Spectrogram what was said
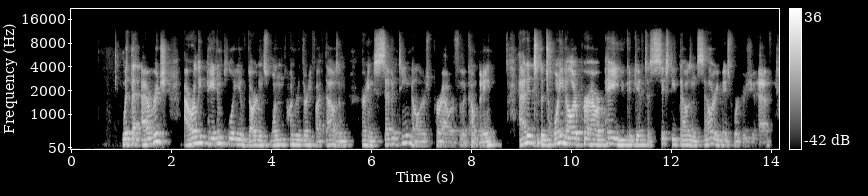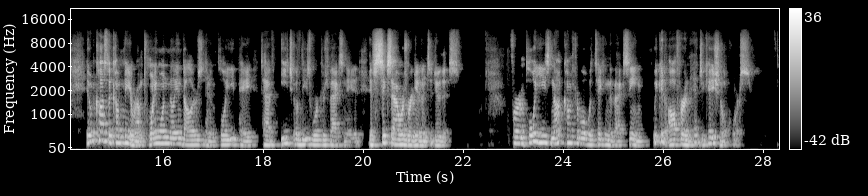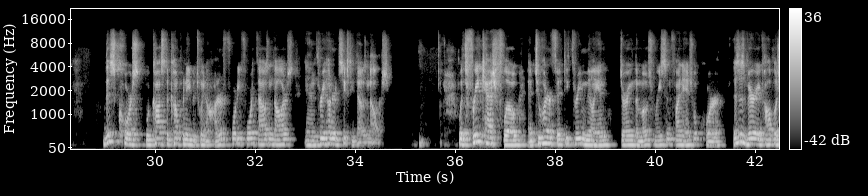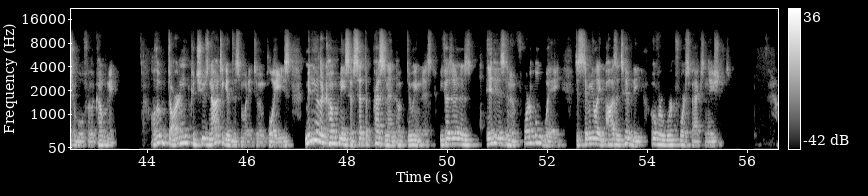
With the average hourly paid employee of Darden's 135,000 earning $17 per hour for the company, added to the $20 per hour pay you could give to 60,000 salary-based workers you have, it would cost the company around $21 million in employee pay to have each of these workers vaccinated if six hours were given to do this. For employees not comfortable with taking the vaccine, we could offer an educational course. This course would cost the company between $144,000 and $360,000. With free cash flow at 253 million during the most recent financial quarter, this is very accomplishable for the company. Although Darden could choose not to give this money to employees, many other companies have set the precedent of doing this because it is, it is an affordable way to stimulate positivity over workforce vaccinations.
